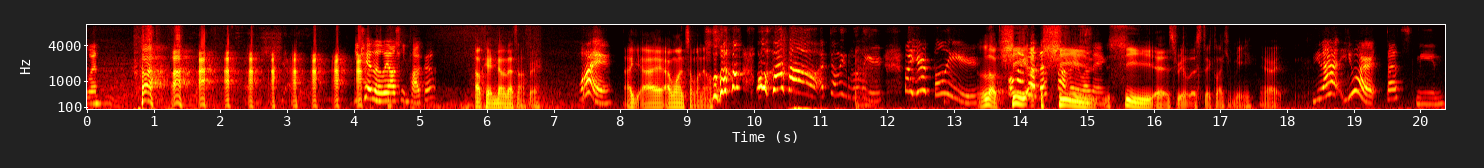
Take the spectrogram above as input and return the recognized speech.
win. you train Lily, I'll train Paco. Okay, no, that's not fair. Why? I I, I want someone else. wow! I'm telling Lily. Oh, you're a bully. Look, oh she oh God, she she is realistic like me. All right. That you are. That's mean.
